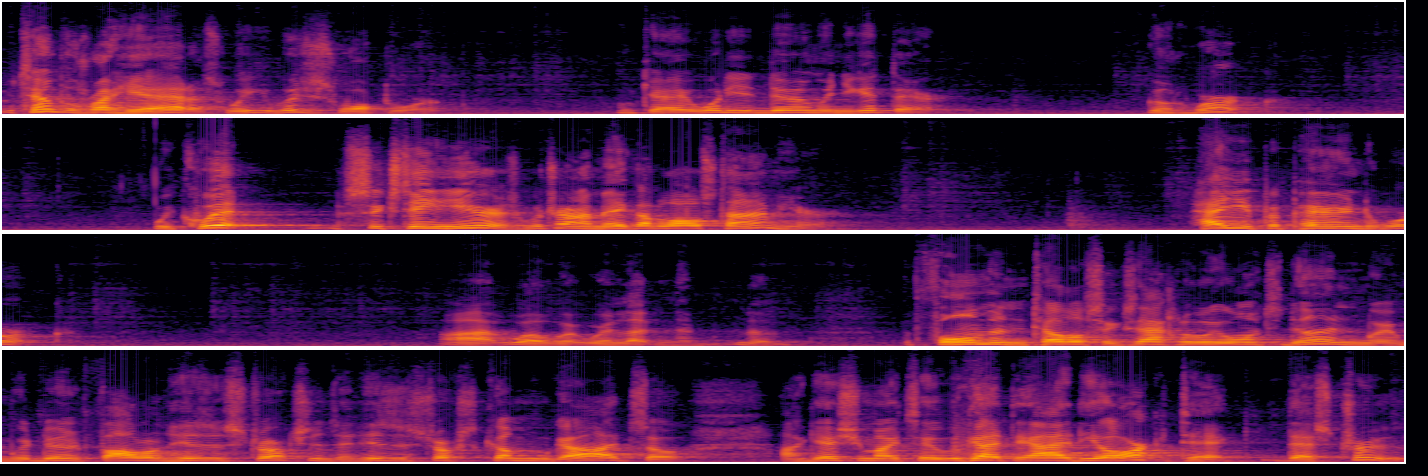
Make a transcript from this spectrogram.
the temple's right here at us. We, we just walk to work. Okay, what are you doing when you get there? Go to work. We quit 16 years. We're trying to make up lost time here. How are you preparing to work? Uh, well, we're, letting the, the, the, foreman tell us exactly what he wants done. We're, we're doing following his instructions, and his instructions come from God. So I guess you might say we got the ideal architect. That's true.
